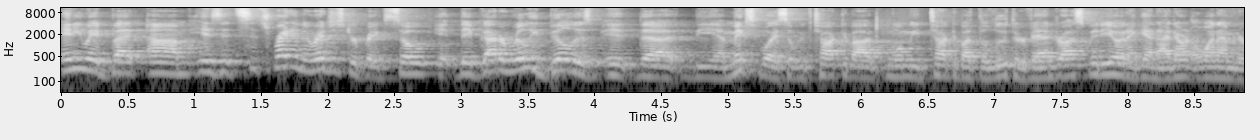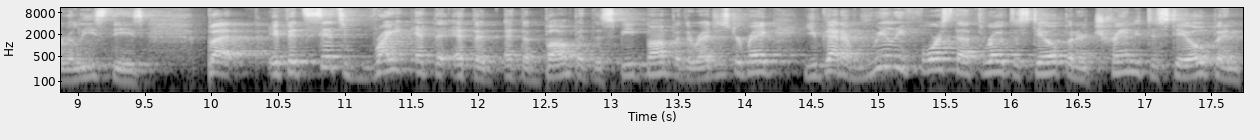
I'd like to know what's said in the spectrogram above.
Anyway, but um, is it sits right in the register break, so it, they've got to really build it, the the uh, mixed voice that we've talked about when we talked about the Luther Vandross video. And again, I don't know when I'm going to release these, but if it sits right at the at the at the bump, at the speed bump, at the register break, you've got to really force that throat to stay open or train it to stay open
